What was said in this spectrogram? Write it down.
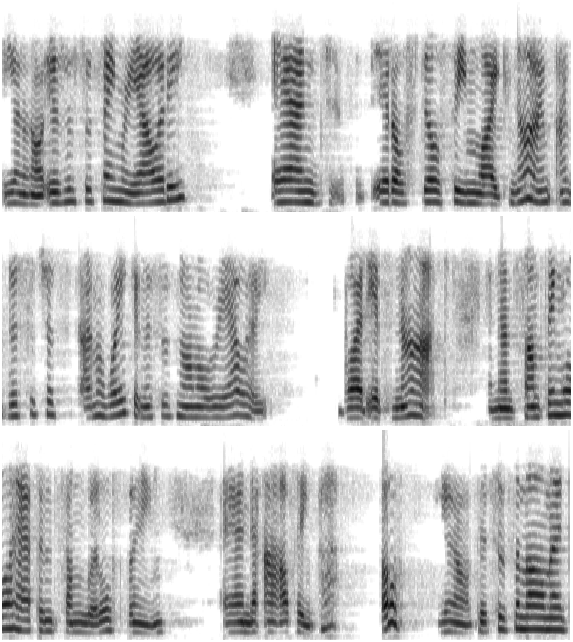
you know, is this the same reality? And it'll still seem like, no, I'm, I'm, this is just, I'm awake and this is normal reality. But it's not. And then something will happen, some little thing, and I'll think, oh, you know, this is the moment,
